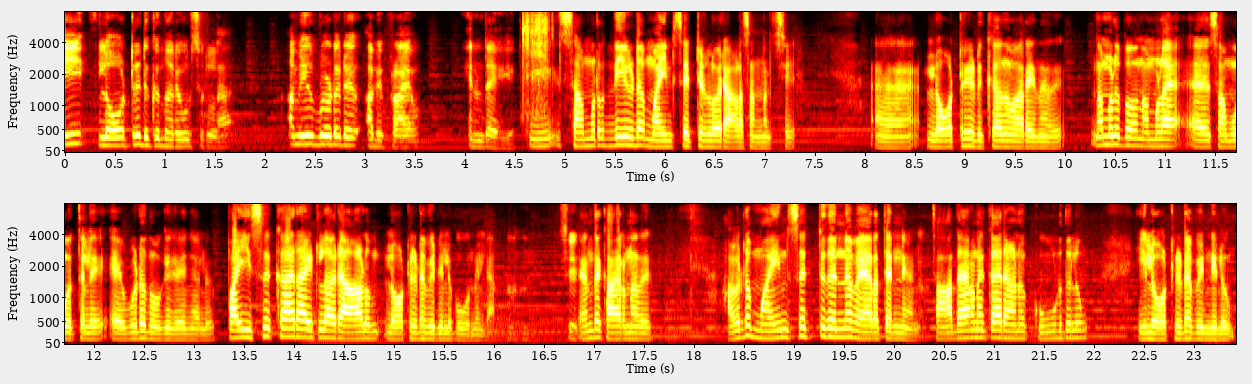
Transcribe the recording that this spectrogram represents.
ഈ ലോട്ടറി എടുക്കുന്നവരെ കുറിച്ചുള്ള അമീർ ബ്രോയുടെ ഒരു അഭിപ്രായം എന്തായിരിക്കും? ഈ സമൃദ്ധിയുടെ മൈൻഡ് സെറ്റ് ഉള്ള ഒരാളെ സംബന്ധിച്ച് ലോട്ടറി എടുക്കുക എന്ന് പറയുന്നത് നമ്മളിപ്പോൾ നമ്മളെ സമൂഹത്തിൽ എവിടെ നോക്കിക്കഴിഞ്ഞാലും പൈസക്കാരായിട്ടുള്ള ഒരാളും ലോട്ടറിയുടെ പിന്നിൽ പോകുന്നില്ല. എന്താ കാരണം അത്? അവരുടെ മൈൻഡ് സെറ്റ് തന്നെ വേറെ തന്നെയാണ്. സാധാരണക്കാരാണ് കൂടുതലും ഈ ലോട്ടറിയുടെ പിന്നിലും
